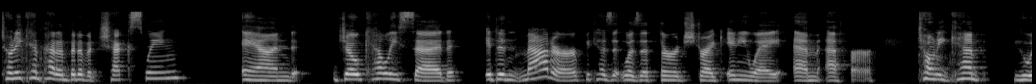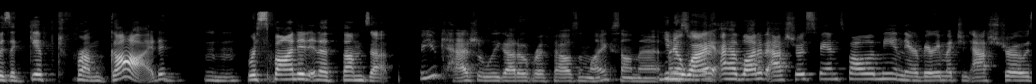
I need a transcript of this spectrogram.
Tony Kemp had a bit of a check swing, and Joe Kelly said it didn't matter because it was a third strike anyway. MFer. Tony Kemp, who is a gift from God, Mhm. responded in a thumbs up. But you casually got over a thousand likes on that. You know why? I had a lot of Astros fans follow me, and they're very much an Astros,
